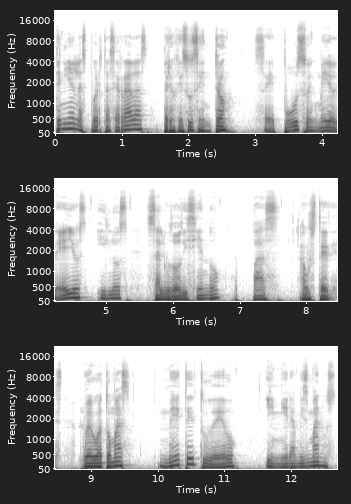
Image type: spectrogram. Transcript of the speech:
Tenían las puertas cerradas, pero Jesús entró, se puso en medio de ellos y los saludó diciendo, paz a ustedes. Luego a Tomás, mete tu dedo y mira mis manos,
